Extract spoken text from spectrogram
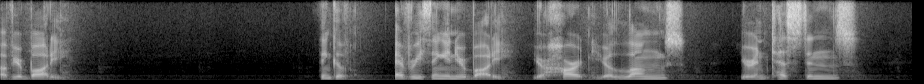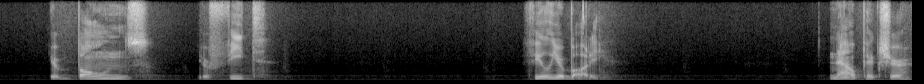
of your body. Think of everything in your body your heart, your lungs, your intestines, your bones, your feet. Feel your body. Now picture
